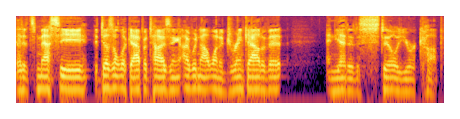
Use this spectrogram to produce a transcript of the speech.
That it's messy, it doesn't look appetizing, I would not want to drink out of it, and yet it is still your cup.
